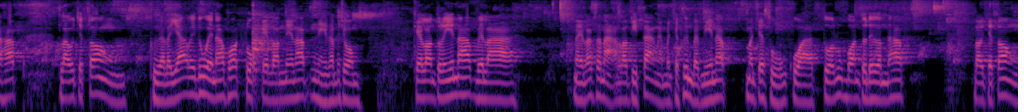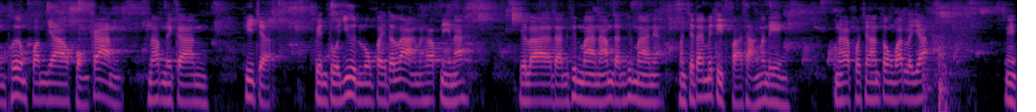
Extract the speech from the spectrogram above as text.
นะครับ เราจะต้องเผื่อระยะไว้ด้วยนะครับเพราะตัวแกลลอนเนี่ยนะครับนี่ท่านผู้ชม แกลลอนตัวนี้นะครับ เวลาในลักษณะเราติดตั้งเนี่ยมันจะขึ้นแบบนี้นะครับ มันจะสูงกว่าตัวลูกบอลตัวเดิมนะครับ เราจะต้องเพิ่มความยาวของก้านนะครับในการที่จะเป็นตัวยื่นลงไปด้านล่างนะครับนี่นะ เวลาดันขึ้นมาน้ำดันขึ้นมาเนี่ย มันจะได้ไม่ติดฝาถังนั่นเองนะครับ เพราะฉะนั้นต้องวัดระยะ นี่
